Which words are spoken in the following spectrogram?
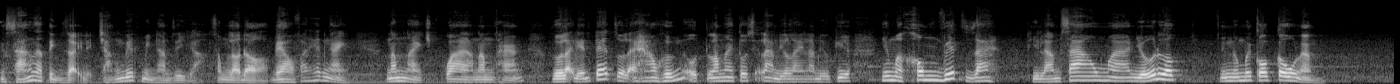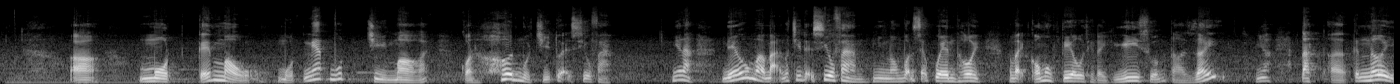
nhưng sáng ra tỉnh dậy lại chẳng biết mình làm gì cả. Xong lờ đờ bèo phát hết ngày. Năm này qua năm tháng rồi lại đến tết rồi lại hào hứng. Ồ, năm nay tôi sẽ làm điều này làm điều kia. Nhưng mà không viết ra thì làm sao mà nhớ được? Nhưng nó mới có câu là à, một cái mẩu một nét bút chỉ mờ ấy còn hơn một trí tuệ siêu phàm. Nghĩa là nếu mà bạn có trí tuệ siêu phàm nhưng nó vẫn sẽ quên thôi vậy có mục tiêu thì phải ghi xuống tờ giấy nhá đặt ở cái nơi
